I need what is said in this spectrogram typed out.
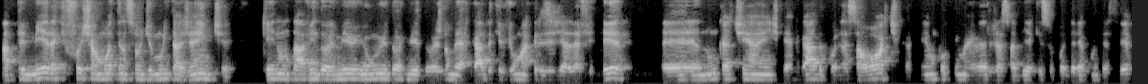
a primeira que foi chamou a atenção de muita gente, quem não estava em 2001 e 2002 no mercado, que viu uma crise de LFT, é, nunca tinha enxergado por essa ótica. Quem é um pouquinho mais velho já sabia que isso poderia acontecer,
